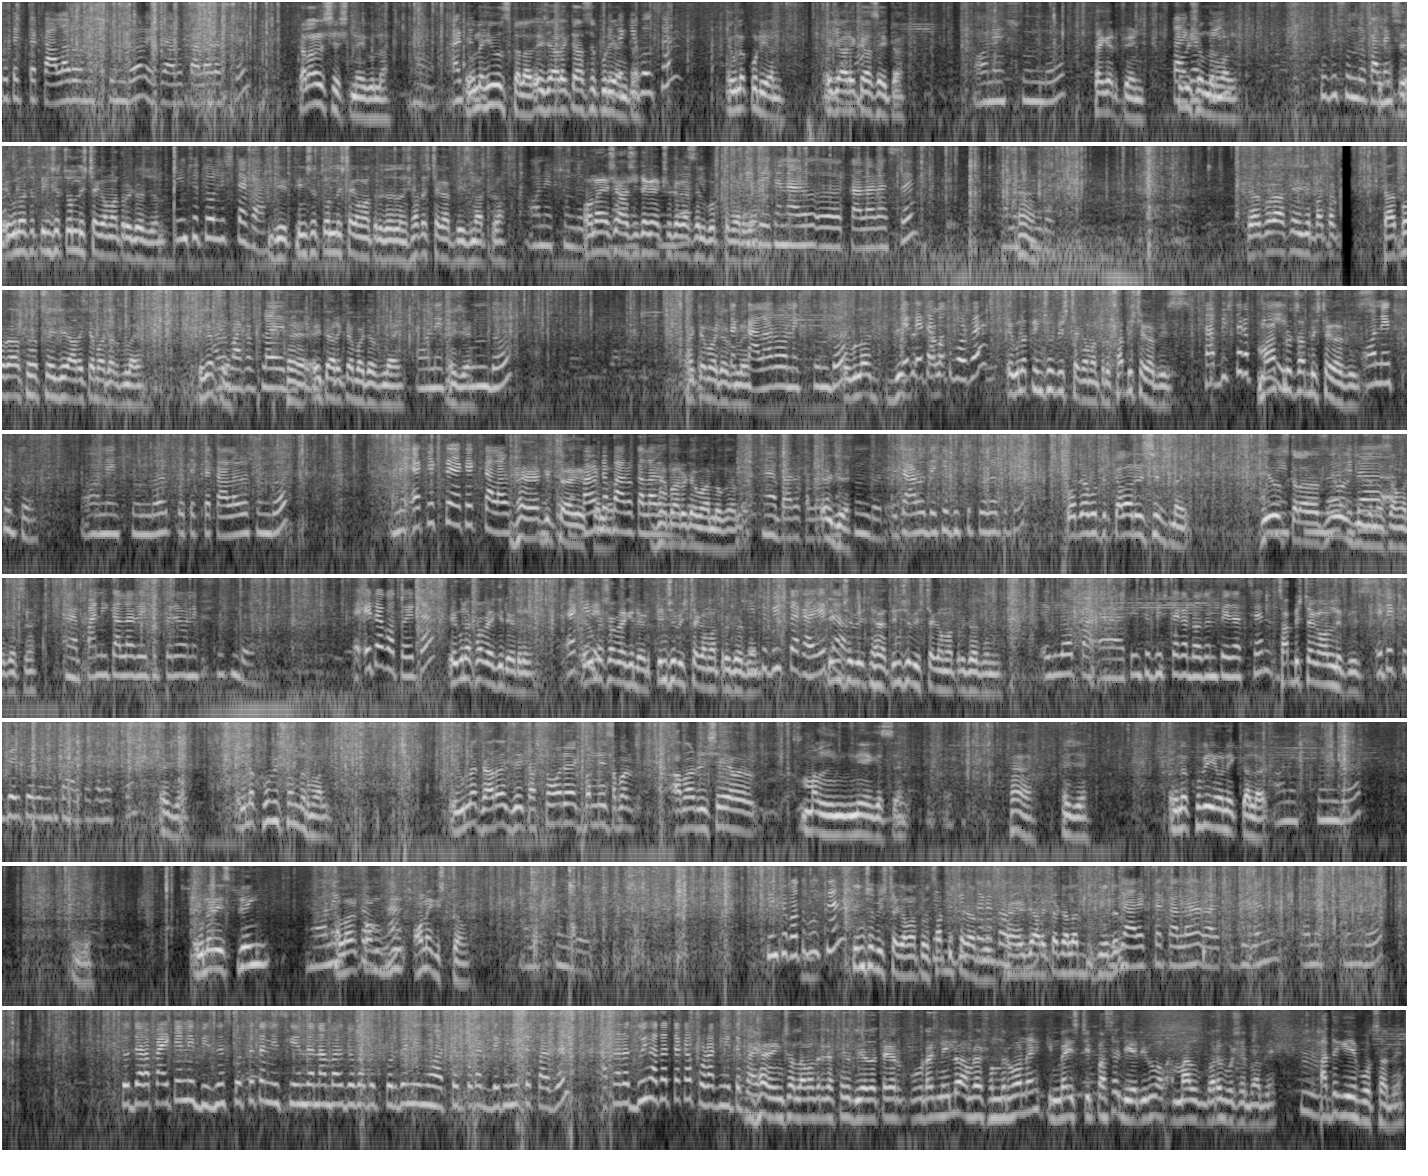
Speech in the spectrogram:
প্রত্যেকটা কালার অনেক সুন্দর এই যে আরও কালার আছে। কালারের শেষ নেই এগুলা। হ্যাঁ এগুলো হিউজ কালার এই যে আরেকটা আছে কোরিয়ান কি বলছেন? এগুলো কোরিয়ান এই যে আরেকটা আছে এটা। অনেক সুন্দর। টাইগার প্রিন্ট Tiger সুন্দর। মাল। খুবই সুন্দর কালেকশন এগুলো হচ্ছে তিনশো চল্লিশ টাকা মাত্র ডজন। তিনশো চল্লিশ টাকা। জি তিনশো চল্লিশ টাকা মাত্র ডজন সাতাশ টাকা পিস মাত্র। অনেক সুন্দর। অনায়াসে আশি টাকা একশো টাকা সেল করতে এই পারবে যে এখানে আরও কালার আছে। অনেক হ্যাঁ। সুন্দর। তারপর আছে এই যে বাটার তারপর আছে হচ্ছে এই যে আরেকটা বাটারফ্লাই। ঠিক আছে? বাটারফ্লাই হ্যাঁ এটা আরেকটা বাটারফ্লাই অনেক সুন্দর। আরেকটা বাটারফ্লাই কালারও অনেক সুন্দর। এগুলো এটা কত পড়বে? এগুলো তিনশো বিশ টাকা মাত্র ছাব্বিশ টাকা পিস ছাব্বিশ টাকা মাত্র piece? ছাব্বিশ টাকা পিস অনেক সুন্দর অনেক সুন্দর প্রত্যেকটা কালারও সুন্দর। মানে এক একটা এক এক কালার হ্যাঁ এক একটা কালার হ্যাঁ কালার হ্যাঁ বারো কালার এই সুন্দর। এটা আরও দেখে দিচ্ছি প্রজাপতি। প্রজাপতির কালারের শেষ নাই। হিউজ কালার আছে সুন্দর, হিউজ ডিজাইন আছে আমার কাছে। হ্যাঁ পানি কালারের ভিতরে অনেক সুন্দর। এটা কত এটা? এগুলো সব একই রেটের। এগুলো সব একই রেট। তিনশো বিশ টাকা মাত্র ডজন। তিনশো বিশ টাকা এটা? তিনশো বিশ হ্যাঁ তিনশো বিশ টাকা মাত্র ডজন। এগুলো তিনশো বিশ টাকা ডজন পেয়ে যাচ্ছেন। ছাব্বিশ টাকা অনলি পিস এটা একটু বের করে দেবেন তো হালকা কালারটা। এই যে এগুলো খুবই সুন্দর মাল। এগুলো যারা যে কাস্টমারে একবার নিয়ে আবার আবার এসে মাল নিয়ে গেছে। হ্যাঁ এই যে এগুলো খুবই ইউনিক কালার অনেক সুন্দর। এগুলোর স্প্রিং অনেক কালার কম অনেক স্ট্রং অনেক সুন্দর। তিনশো কত বলছেন? তিনশো বিশ টাকা মাত্র ছাব্বিশ টাকা 320 হ্যাঁ এই যে আরেকটা কালার দেখিয়ে দেন। আরেকটা কালার আরেকটা ডিজাইন অনেক সুন্দর। তো যারা পাইকারি বিজনেস করতে চান নাম্বার যোগাযোগ করবেন হোয়াটসঅ্যাপ প্রোডাক্ট দেখে নিতে পারবেন। আপনারা দুই হাজার টাকার প্রোডাক্ট নিতে পারবেন। হ্যাঁ ইনশাল্লাহ আমাদের কাছ থেকে দুই হাজার টাকার প্রোডাক্ট নিলেও আমরা সুন্দরবনে কিংবা স্ট্রিপ পাশে দিয়ে দিব মাল ঘরে বসে পাবে হাতে গিয়ে পৌঁছাবে।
